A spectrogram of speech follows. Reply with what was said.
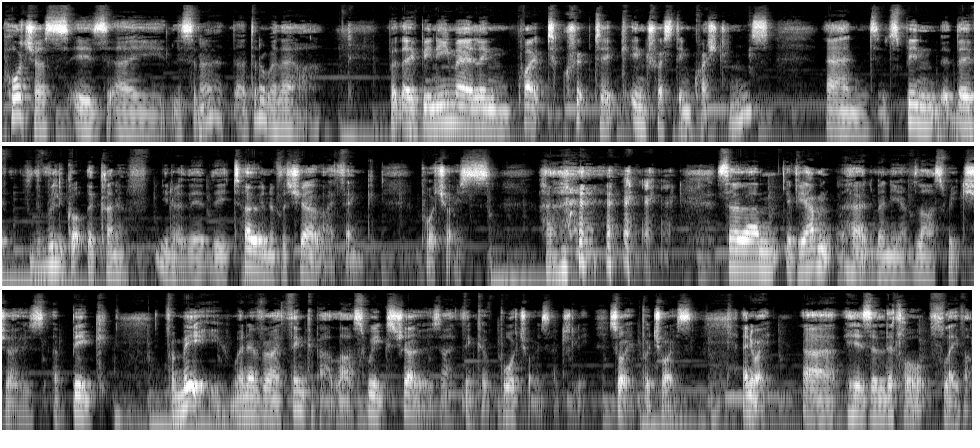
Porchus is a listener. I don't know where they are, but they've been emailing quite cryptic, interesting questions, and it's been they've really got the kind of you know the the tone of the show. I think. Poor choice. so um, if you haven't heard many of last week's shows, a big for me, whenever I think about last week's shows, I think of poor choice actually. Sorry, poor choice. Anyway, uh, here's a little flavour.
